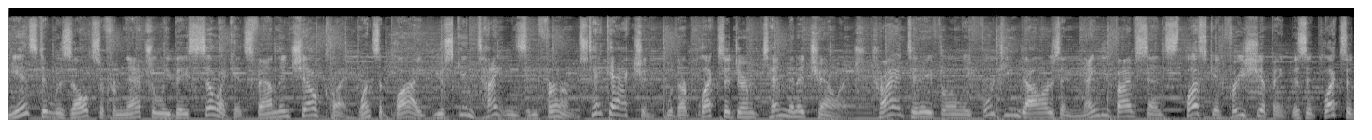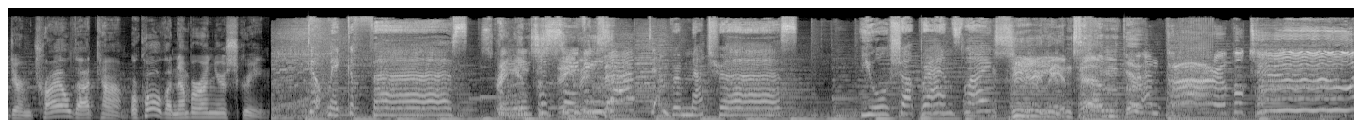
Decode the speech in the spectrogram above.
The instant results are from naturally based silicates found in shell clay. Once applied, your skin tightens and firms. Take action with our Plexiderm 10 minute challenge. Try it today for only $14.95 plus get free shipping. Visit plexidermtrial.com or call the number on your screen. Don't make a fuss. Spring into savings at Denver Mattress. You'll shop brands like Sealy and Tempur and Purple too.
